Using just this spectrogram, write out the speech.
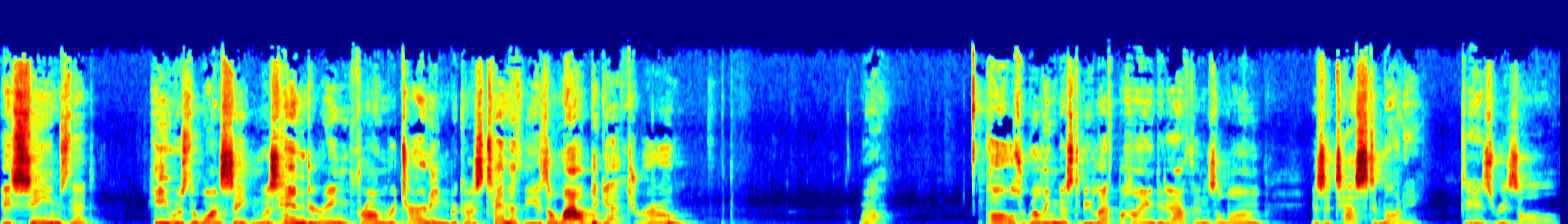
it seems that he was the one Satan was hindering from returning because Timothy is allowed to get through. Well, Paul's willingness to be left behind at Athens alone is a testimony to his resolve.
